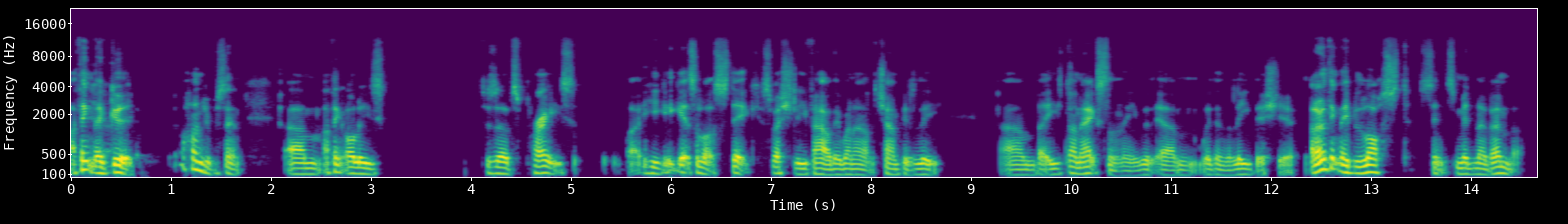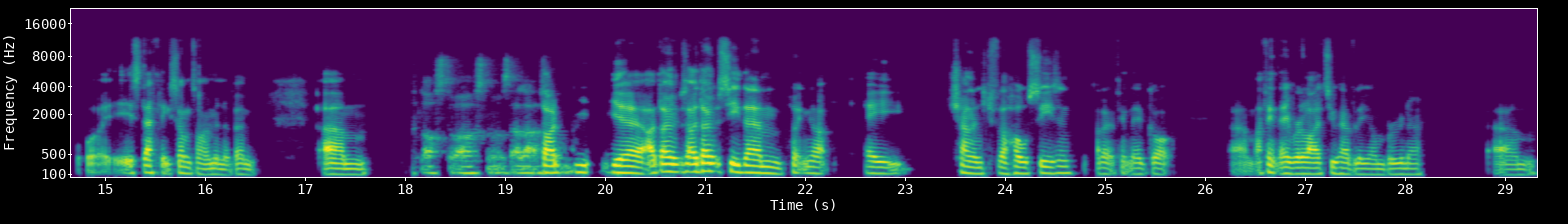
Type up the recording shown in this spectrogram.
I think yeah. they're good, hundred um. I think Ollie's deserves praise. Like he gets a lot of stick, especially for how they went out of the Champions League. Um, but he's done excellently with, um, within the league this year. I don't think they've lost since mid-November. Well, it's definitely sometime in November. Um, lost to Arsenal. Was that last? So I, yeah, I don't. I don't see them putting up a challenge for the whole season. I don't think they've got Um, I think they rely too heavily on Bruno um,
